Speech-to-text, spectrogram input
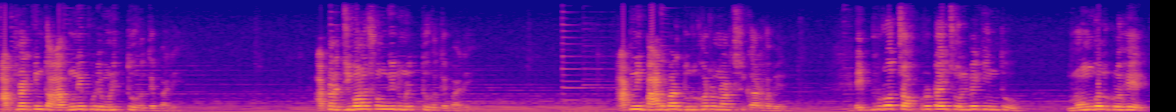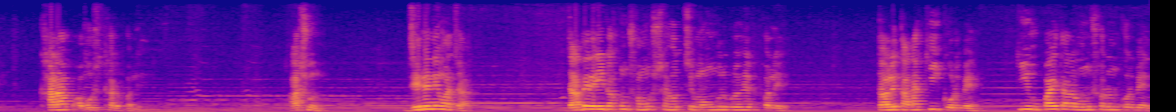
আপনার কিন্তু আগুনে পুড়ে মৃত্যু হতে পারে। আপনার জীবন সঙ্গীর মৃত্যু হতে পারে। আপনি বারবার দুর্ঘটনার শিকার হবেন। এই পুরো চক্রটাই চলবে কিন্তু মঙ্গল গ্রহের খারাপ অবস্থার ফলে। আসুন, জেনে নেওয়া যাক, যাদের এই রকম সমস্যা হচ্ছে মঙ্গল গ্রহের ফলে, তাহলে তারা কি করবেন? কি উপায় তারা অনুসরণ করবেন?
